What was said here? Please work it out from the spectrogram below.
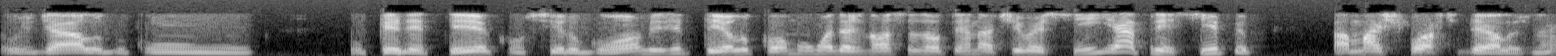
o diálogo com o PDT, com Ciro Gomes e tê-lo como uma das nossas alternativas, sim, e a princípio a mais forte delas, né?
